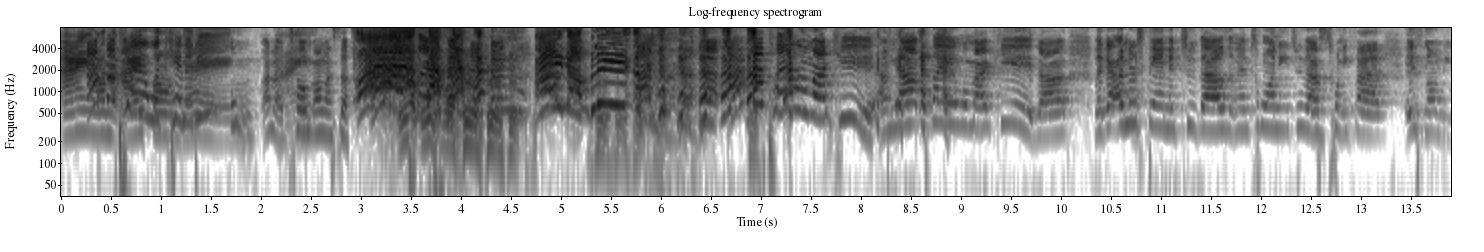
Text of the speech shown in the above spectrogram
I ain't I'm on not the playing with Kennedy. Ooh, I done I told ain't- on myself. I ain't no bleed. I'm not playing with my kid. I'm not playing with my kid, dog. Like I understand in 2020, 2025, it's gonna be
